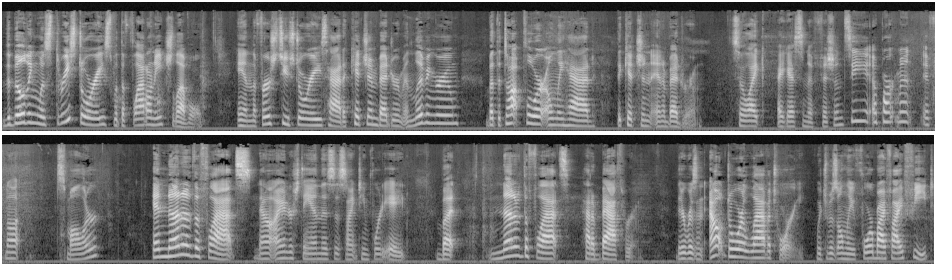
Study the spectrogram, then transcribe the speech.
The building was three stories with a flat on each level, and the first two stories had a kitchen, bedroom, and living room, but the top floor only had the kitchen and a bedroom. So, like, I guess an efficiency apartment, if not smaller. And none of the flats, now I understand this is 1948, but none of the flats had a bathroom. There was an outdoor lavatory, which was only 4 by 5 feet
